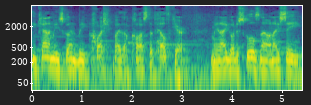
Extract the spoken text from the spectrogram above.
economy is going to be crushed by the cost of health care. I mean, I go to schools now and I see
